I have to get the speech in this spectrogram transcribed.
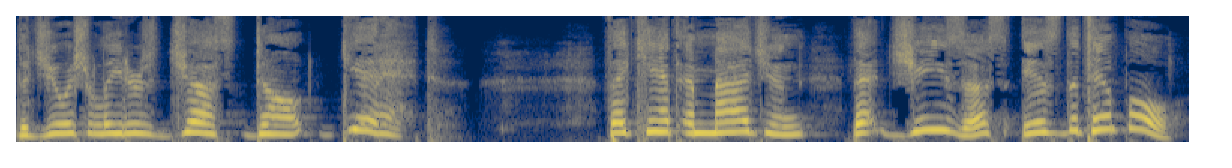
the Jewish leaders just don't get it. They can't imagine that Jesus is the temple.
